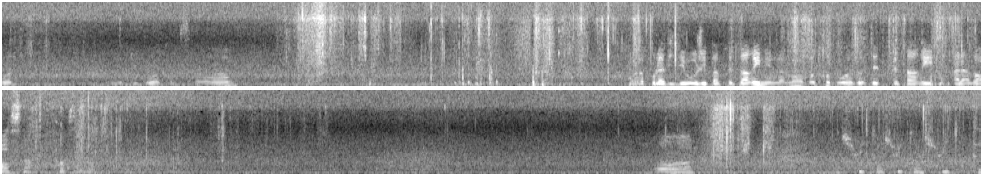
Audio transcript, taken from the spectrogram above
voilà. Voilà pour la vidéo, j'ai pas préparé, mais maintenant votre bois doit être préparé à l'avance, hein, forcément. Ensuite, ensuite, ensuite.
